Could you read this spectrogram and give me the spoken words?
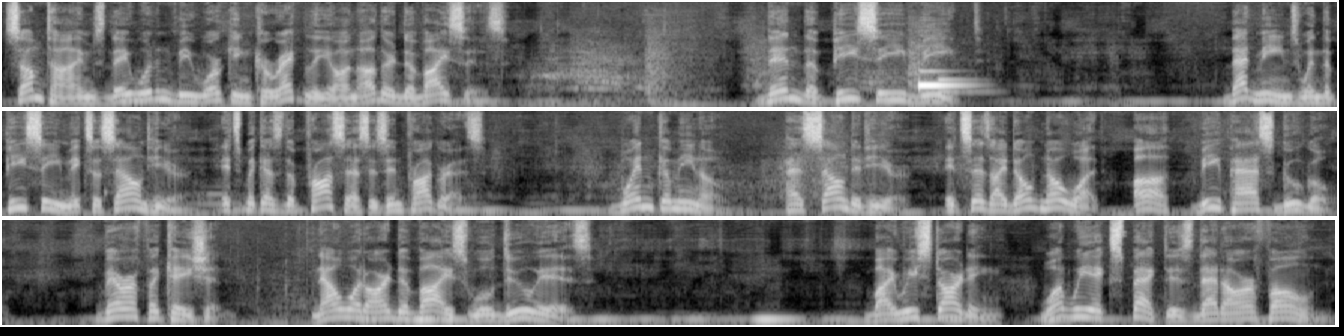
Sometimes they wouldn't be working correctly on other devices. Then the PC beeped. That means when the PC makes a sound here, it's because the process is in progress. Buen Camino has sounded here, it says I don't know what, uh, be past Google. Verification. Now what our device will do is, by restarting, what we expect is that our phone,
